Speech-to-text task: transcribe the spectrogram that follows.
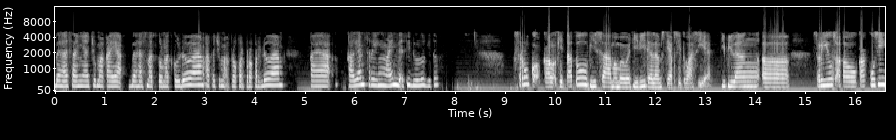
bahasanya cuma kayak bahas matkul-matkul doang atau cuma proker-proker doang? Kayak kalian sering main gak sih dulu gitu seru kok kalau kita tuh bisa membawa diri dalam setiap situasi ya. Dibilang uh, serius atau kaku sih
